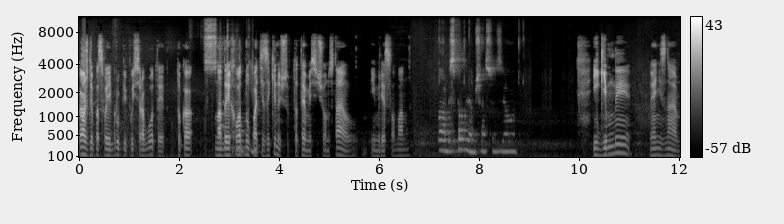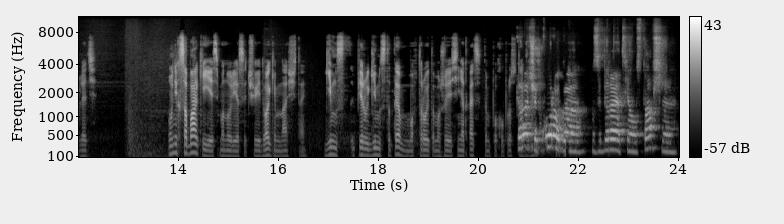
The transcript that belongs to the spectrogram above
каждый по своей группе пусть работает. Только надо их в одну пати закинуть, чтобы тотем, если что, он ставил, им ресал ману. А, без проблем, сейчас все сделаю. И гимны, ну я не знаю, блядь. Ну, у них собаки есть, мануресы, что и два гимна, считай. Гимн, первый гимн с тотемом, а второй там уже, если не откатится, там похуй просто. Короче, Корога забирает Я Уставшая.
